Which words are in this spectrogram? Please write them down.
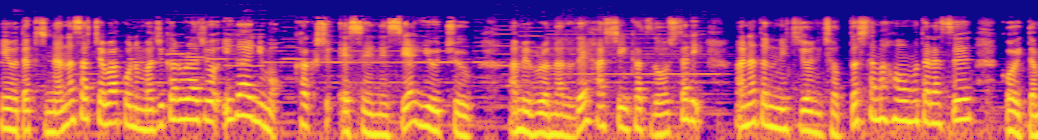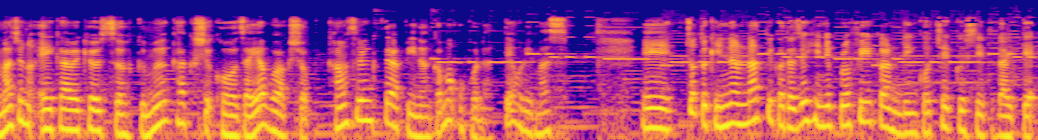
え私、ナナサチャはこのマジカルラジオ以外にも各種 SNS や YouTube、アメブロなどで発信活動をしたり、あなたの日常にちょっとした魔法をもたらす、こういった魔女の英会話教室を含む各種講座やワークショップ、カウンセリングテラピーなんかも行っております。えー、ちょっと気になるなっていう方はぜひね、プロフィールからのリンクをチェックしていただいて、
